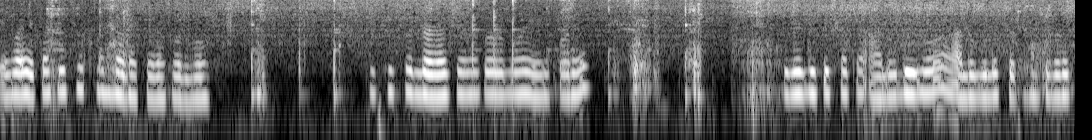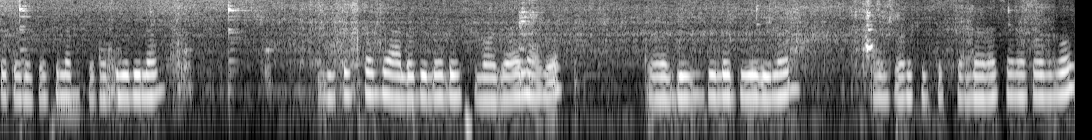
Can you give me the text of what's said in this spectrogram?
এবার এটা কিছুক্ষণ নাড়াচাড়া করব। কিছুক্ষণ নাড়াচাড়া করব, এরপরে চিনের বিচির সাথে আলু দিব। আলুগুলো ছোটো ছোটো করে কেটে রেখেছিলাম, সেটা দিয়ে দিলাম। বিচের সঙ্গে আলু দিলে বেশ মজাই লাগে। এবার বীজগুলো দিয়ে দিলাম। এরপরে কিছুক্ষণ নাড়াচাড়া করব।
